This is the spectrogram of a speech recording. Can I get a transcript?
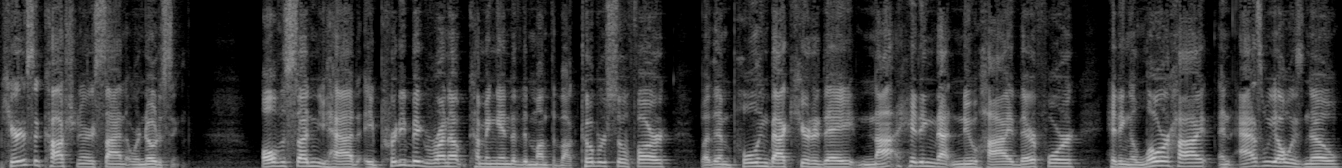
here's a cautionary sign that we're noticing. All of a sudden, you had a pretty big run up coming into the month of October so far, but then pulling back here today, not hitting that new high, therefore hitting a lower high. And as we always know,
